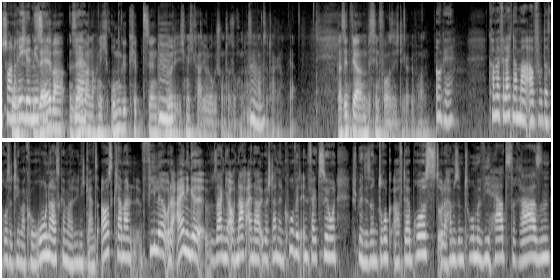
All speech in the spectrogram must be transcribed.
schon regelmäßig selber selber ja. noch nicht umgekippt sind, mhm. würde ich mich kardiologisch untersuchen lassen mhm. heutzutage. Ja. Da sind wir ein bisschen vorsichtiger geworden. Okay. Kommen wir vielleicht nochmal auf das große Thema Corona. Das können wir natürlich nicht ganz ausklammern. Viele oder einige sagen ja auch nach einer überstandenen Covid-Infektion spüren sie so einen Druck auf der Brust oder haben Symptome wie Herzrasen.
